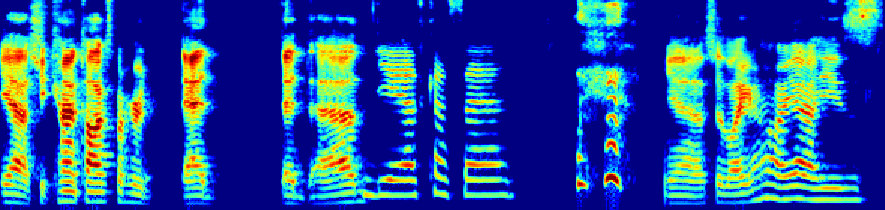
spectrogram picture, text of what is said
Yeah, she kind of talks about her dead dead dad. yeah, it's kind of sad. Yeah, she's like, "Oh yeah, he's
